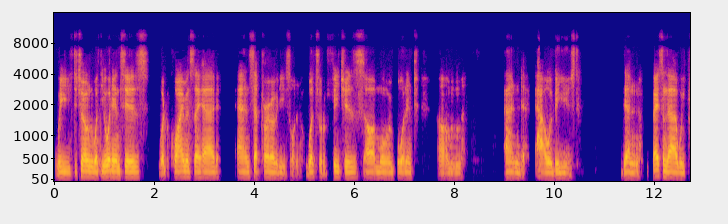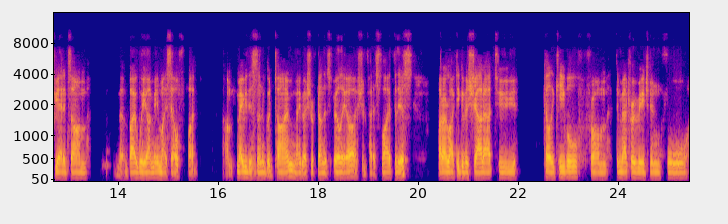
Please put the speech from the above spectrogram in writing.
We determined what the audience is, what requirements they had, and set priorities on what sort of features are more important um, and how it would be used. Then based on that, we created some, by we I mean myself, but um, maybe this isn't a good time. Maybe I should have done this earlier. I should have had a slide for this, but I'd like to give a shout out to Kelly Keeble from the Metro region for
